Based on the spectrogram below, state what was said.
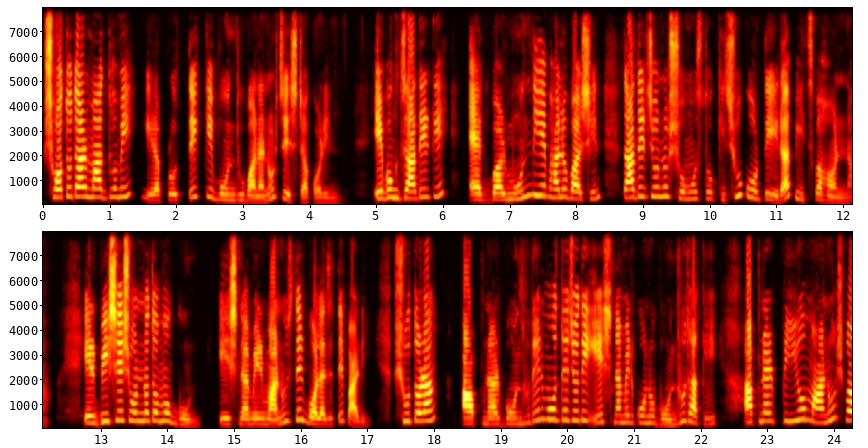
সততার মাধ্যমে এরা প্রত্যেককে বন্ধু বানানোর চেষ্টা করেন এবং যাদেরকে একবার মন দিয়ে ভালোবাসেন, তাদের জন্য সমস্ত কিছু করতে এরা পিছপা হন না। এর বিশেষ অন্যতম গুণ, এস নামের মানুষদের বলা যেতে পারে। সুতরাং আপনার বন্ধুদের মধ্যে যদি এস নামের কোনো বন্ধু থাকে, আপনার প্রিয় মানুষ বা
